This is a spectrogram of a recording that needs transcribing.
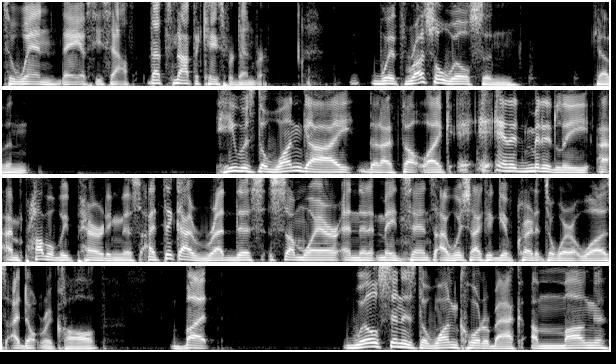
to win the AFC South. That's not the case for Denver. with Russell Wilson, Kevin, he was the one guy that I felt like, and admittedly, I'm probably parroting this. I think I read this somewhere and then it made sense. I wish I could give credit to where it was. I don't recall. But Wilson is the one quarterback among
